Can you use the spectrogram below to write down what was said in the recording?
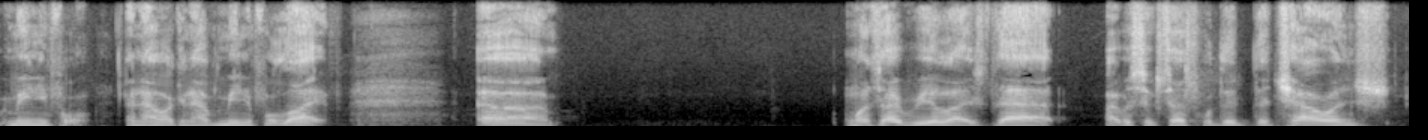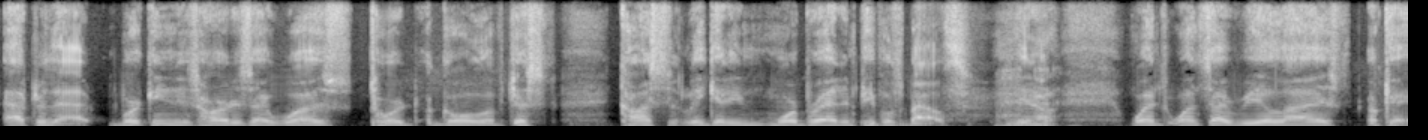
meaningful and how I can have a meaningful life. Uh, once I realized that, I was successful. The the challenge after that, working as hard as I was toward a goal of just constantly getting more bread in people's mouths. You know, once once I realized, okay,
